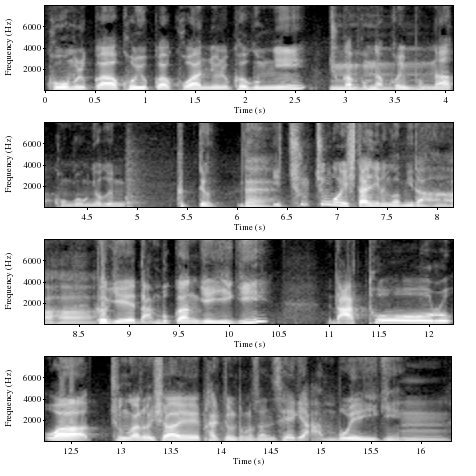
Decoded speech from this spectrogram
고물가, 고유가, 고환율, 고금리, 주가 음, 폭락, 음, 코인 음. 폭락, 공공요금 급등 네. 이 출중고에 시달리는 겁니다. 아하. 거기에 남북 관계 이익이 나토와 중국과 러시아의 갈등을 통해서 한 세계 안보의 이익이 음.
